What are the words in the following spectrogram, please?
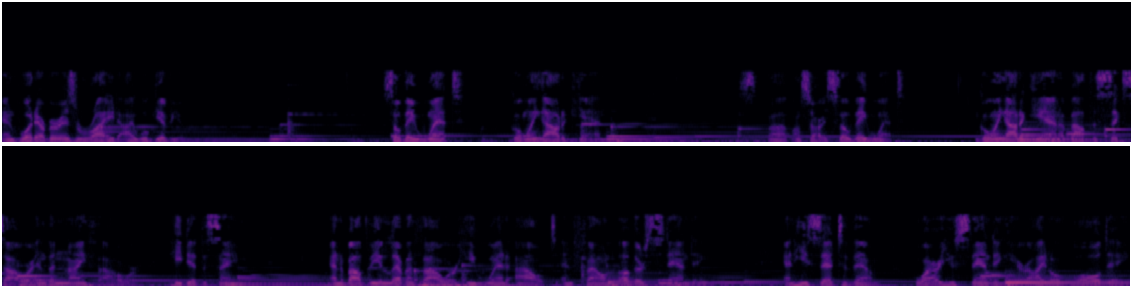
and whatever is right I will give you. So they went, going out again. Uh, I'm sorry, so they went, going out again about the sixth hour and the ninth hour. He did the same. And about the eleventh hour, he went out and found others standing. And he said to them, Why are you standing here idle all day?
